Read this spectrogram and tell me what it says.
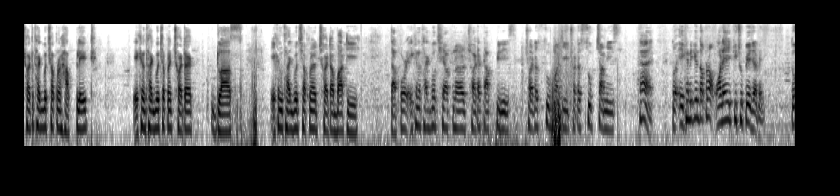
ছয়টা থাকবে হচ্ছে আপনার হাফ প্লেট এখানে থাকবে হচ্ছে আপনার ছয়টা গ্লাস এখানে থাকবে হচ্ছে আপনার ছয়টা বাটি। তারপর এখানে থাকবে হচ্ছে আপনার ছয়টা কাপ পিরিস, ছয়টা স্যুপ বাটি, ছয়টা স্যুপ চামিচ হ্যাঁ? তো এখানে কিন্তু আপনারা অনেক কিছু পেয়ে যাবেন। তো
